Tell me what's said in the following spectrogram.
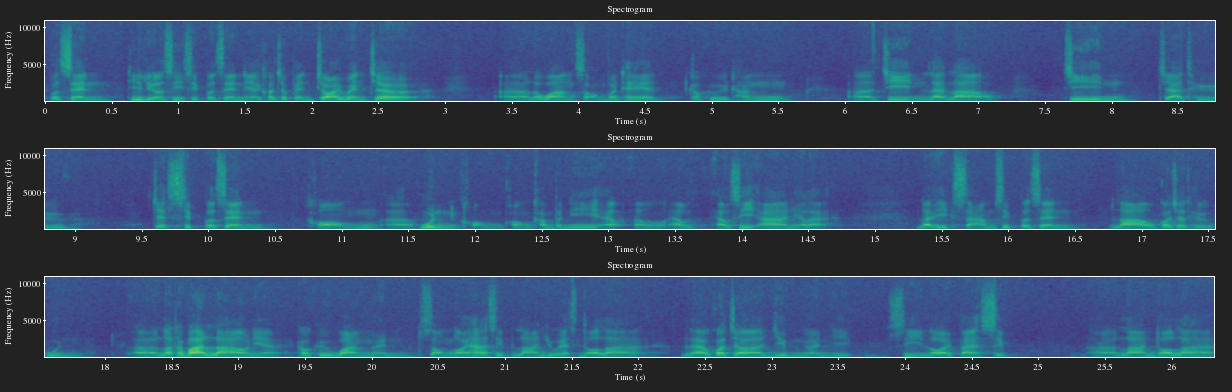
60%ที่เหลือ 40%เนี่ยก็จะเป็น joint venture อ่าระหว่าง 2 ประเทศก็คือทั้งจีนและลาว จีนจะถือ 70%ของอหุ้นของของ company L L L LCR เนี่ยแหละ แล้วอีก 30%ลาวก็จะถือหุ้น รัฐบาลลาวเนี่ยก็คือวางเงิน 250 ล้าน US ดอลลาร์ แล้วก็จะยืมเงินอีก 480อ่า ล้านดอลลาร์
